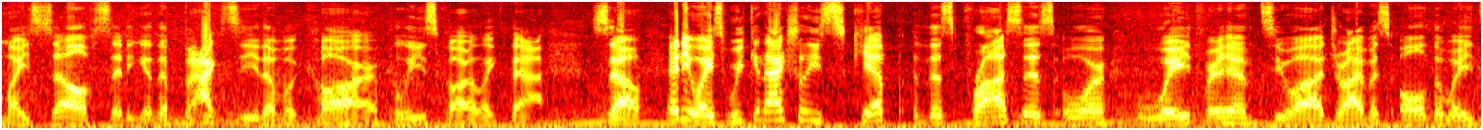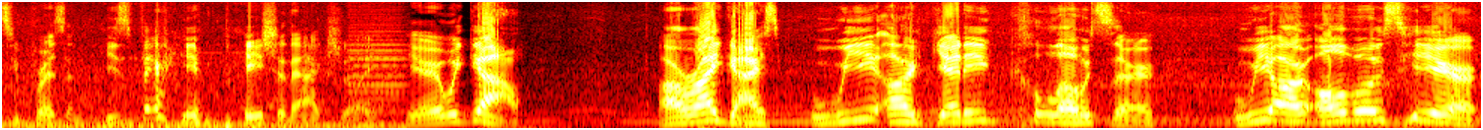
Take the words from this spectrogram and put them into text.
myself sitting in the back seat of a car, police car like that. So, anyways, we can actually skip this process or wait for him to uh, drive us all the way to prison. He's very impatient, actually. Here we go. All right, guys, we are getting closer. We are almost here.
